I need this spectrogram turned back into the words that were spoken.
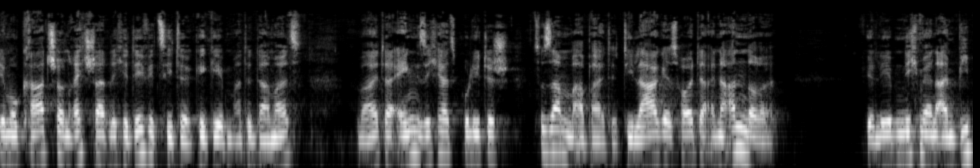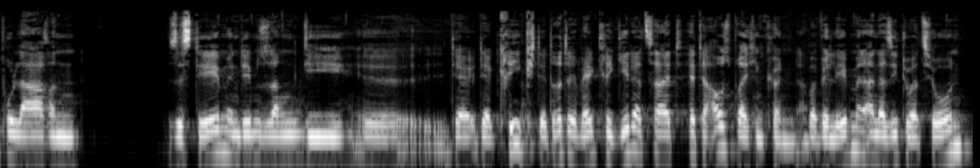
demokratische und rechtsstaatliche Defizite gegeben hatte damals, weiter eng sicherheitspolitisch zusammenarbeitet. Die Lage ist heute eine andere. Wir leben nicht mehr in einem bipolaren System, in dem sozusagen die, äh, der, der Krieg, der dritte Weltkrieg jederzeit hätte ausbrechen können. Aber wir leben in einer Situation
